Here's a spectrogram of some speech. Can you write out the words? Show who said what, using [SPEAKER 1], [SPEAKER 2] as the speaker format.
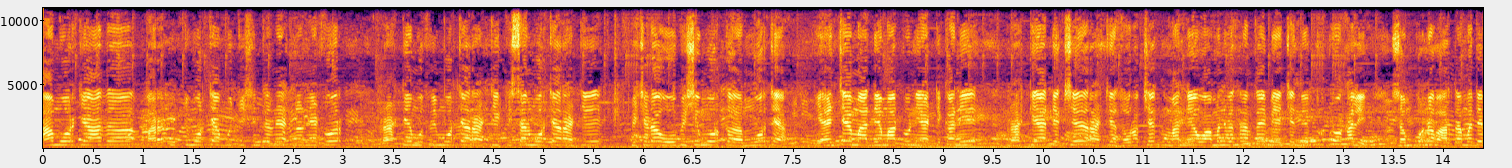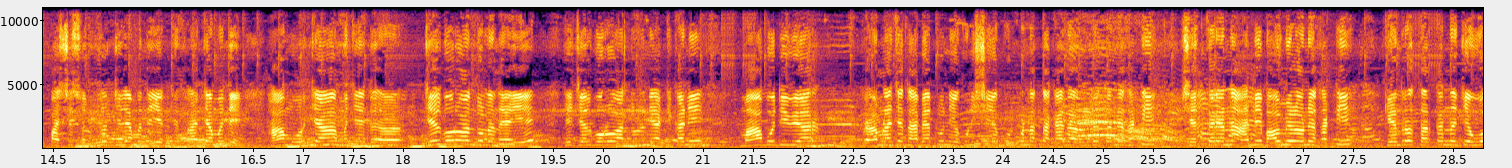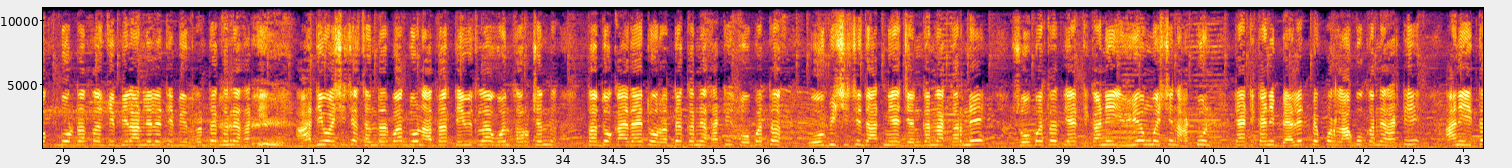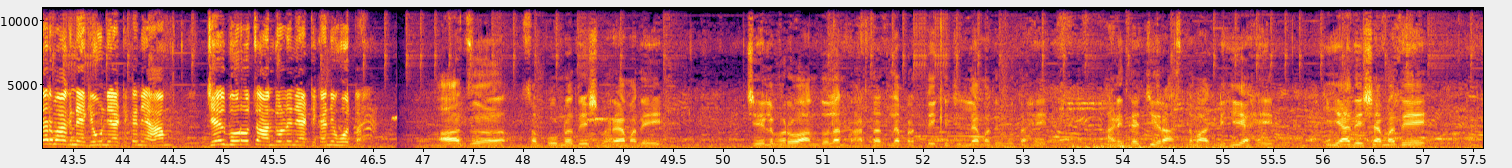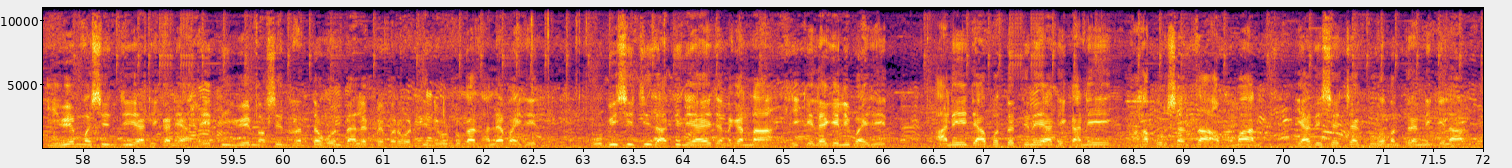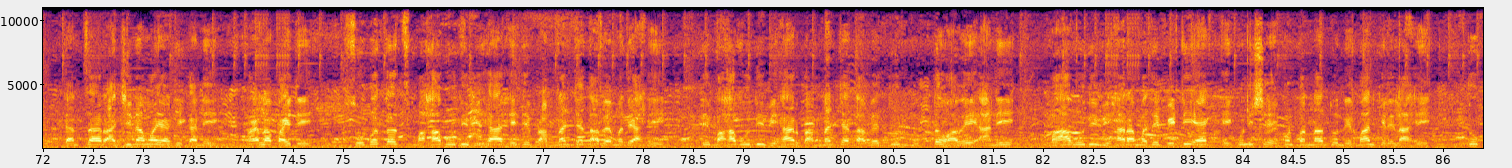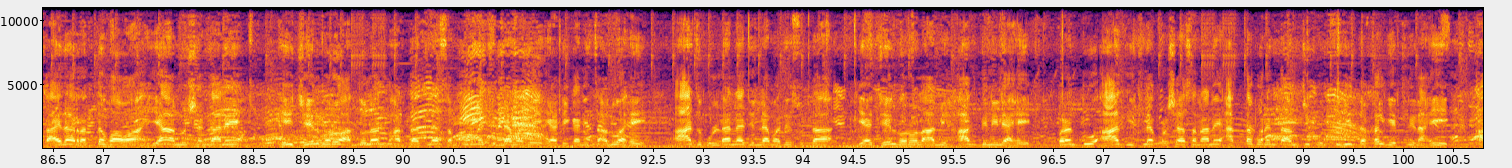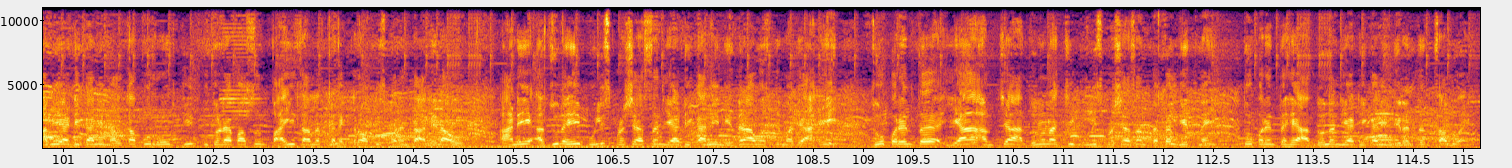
[SPEAKER 1] हा मोर्चा आज Bharat Mukti Morcha Buddhist International Network Rashtriya Muslim मोर्चा राष्ट्रीय किसान मोर्चा राष्ट्रीय पिछडा ओबीसी मोर्चा मोर्चा यांच्या माध्यमातून या ठिकाणी राष्ट्रीय अध्यक्ष राष्ट्रीय संरक्षक मान्य वामन वेतराम साहेब यांच्या नेतृत्वाखाली संपूर्ण भारतामध्ये पाचशे सदुसष्ट जिल्ह्यामध्ये एकतीस राज्यामध्ये हा मोर्चा म्हणजे जेलभरो आंदोलन आहे हे. हे आंदोलन या ठिकाणी महाबोधी विहार ब्राह्मणाच्या ताब्यातून एकोणीसशे एकोणपन्नासचा कायदा रद्द करण्यासाठी शेतकऱ्यांना हमी भाव मिळवण्यासाठी केंद्र सरकारनं जे वक्फ बोर्डाचं जे बिल आणलेलं आहे ते बिल रद्द करण्यासाठी आदिवासीच्या संदर्भात दोन हजार तेवीसला वन संरक्षणचा जो कायदा आहे तो रद्द करण्यासाठी सोबतच ओबीसीची जातनीय जनगणना करणे सोबतच या ठिकाणी ईव्हीएम मशीन हटवून त्या ठिकाणी बॅलेट पेपर लागू करण्यासाठी आणि इतर मागण्या घेऊन या ठिकाणी हा जेल भरोचं आंदोलन या ठिकाणी होत आहे.
[SPEAKER 2] आज संपूर्ण देशभरामध्ये जेल भरो आंदोलन भारतातल्या प्रत्येक जिल्ह्यामध्ये होत आहे. आणि त्याची रास्त मागणी ही आहे की या देशामध्ये ई व्ही एम मशीन जी या ठिकाणी आहे ती ई व्ही एम मशीन रद्द होऊन बॅलेट पेपरवरती निवडणुका झाल्या पाहिजेत. ओबीसीची जातीनिहाय जनगणना ही केल्या गेली पाहिजेत. आणि ज्या पद्धतीने या ठिकाणी महापुरुषांचा अपमान या देशाच्या गृहमंत्र्यांनी केला त्यांचा राजीनामा या ठिकाणी व्हायला पाहिजे. सोबतच महाबोधी विहार हे जे ब्राह्मणांच्या ताब्यामध्ये आहे ते महाबोधी विहार ब्राह्मणांच्या ताब्यातून मुक्त व्हावे आणि महाबोधी विहारामध्ये बेटी ॲक्ट एकोणीसशे एकोणपन्नास जो निर्माण केलेला आहे. तो कायदा रद्द व्हावा या अनुषंगाने हे जेल भरो आंदोलन भारतातल्या संपूर्ण जिल्ह्यामध्ये या ठिकाणी चालू आहे. आज बुलढाणा जिल्ह्यामध्ये सुद्धा या जेल भरोला आम्ही हाक दिलेली आहे. परंतु आज इथल्या प्रशासनाने आत्तापर्यंत आमची कोणतीही दखल घेतली नाही. आम्ही या ठिकाणी मलकापूर रोड तीन पुतळ्यापासून पायी चालत कलेक्टर ऑफिसपर्यंत आलेलो आहोत. आणि अजूनही पोलीस प्रशासन या ठिकाणी निद्रावस्थेमध्ये आहे. जोपर्यंत या आमच्या आंदोलनाची पोलीस प्रशासन दखल घेत नाही तोपर्यंत हे आंदोलन या ठिकाणी निरंतर चालू आहे.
